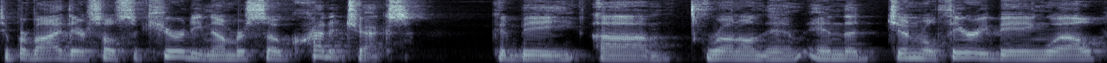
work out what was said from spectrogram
to provide their social security numbers so credit checks could be um, run on them. And the general theory being, well,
